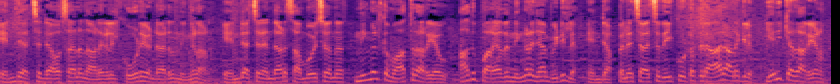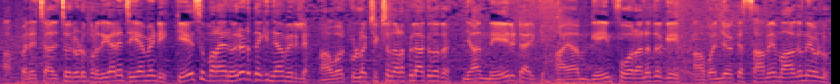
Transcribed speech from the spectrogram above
എന്റെ അച്ഛന്റെ അവസാന നാളുകളിൽ കൂടെ ഉണ്ടായിരുന്ന നിങ്ങളാണ്. എന്റെ അച്ഛൻ എന്താണ് സംഭവിച്ചതെന്ന് നിങ്ങൾക്ക് മാത്രം അറിയാവൂ. അത് പറയാതെ നിങ്ങളെ ഞാൻ വിടില്ല. എന്റെ അപ്പനെ ചാച്ചത് ഈ കൂട്ടത്തിൽ ആരാണെങ്കിലും എനിക്കത് അറിയണം. അപ്പനെ ചാച്ചവരോട് പ്രതികാരം ചെയ്യാൻ വേണ്ടി കേസ് പറയാൻ ഒരിടത്തേക്ക് ഞാൻ വരില്ല. അവർക്കുള്ള ശിക്ഷ നടപ്പിലാക്കുന്നത് ഞാൻ നേരിട്ടായിരിക്കും. I am game for another game അവന്റെ ഒക്കെ സമയമാകുന്നേ ഉള്ളൂ.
